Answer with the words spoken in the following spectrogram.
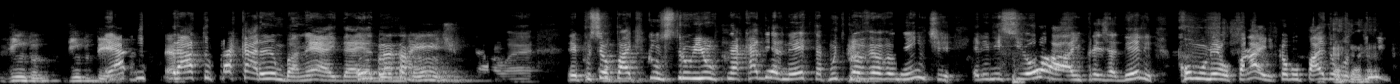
vindo, vindo dele. É abstrato né? pra caramba, né? A ideia. Completamente. Do... É. E pro seu pai que construiu na caderneta, muito provavelmente ele iniciou a empresa dele como meu pai, como o pai do Rodrigo.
